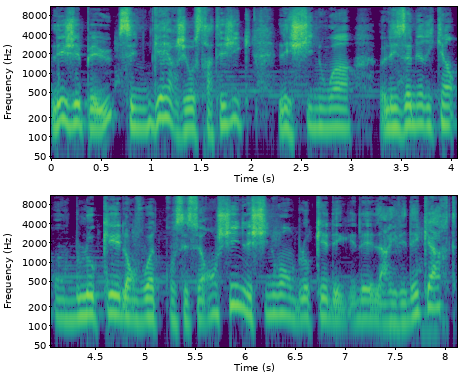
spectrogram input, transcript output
les GPU, c'est une guerre géostratégique. Les Chinois, les Américains ont bloqué l'envoi de processeurs en Chine, les Chinois ont bloqué l'arrivée des cartes,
